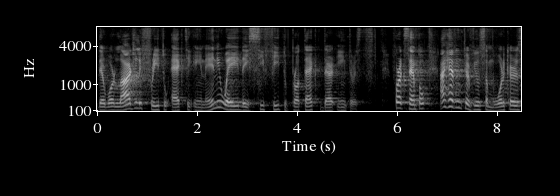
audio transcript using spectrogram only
they were largely free to act in any way they see fit to protect their interests. For example, I have interviewed some workers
